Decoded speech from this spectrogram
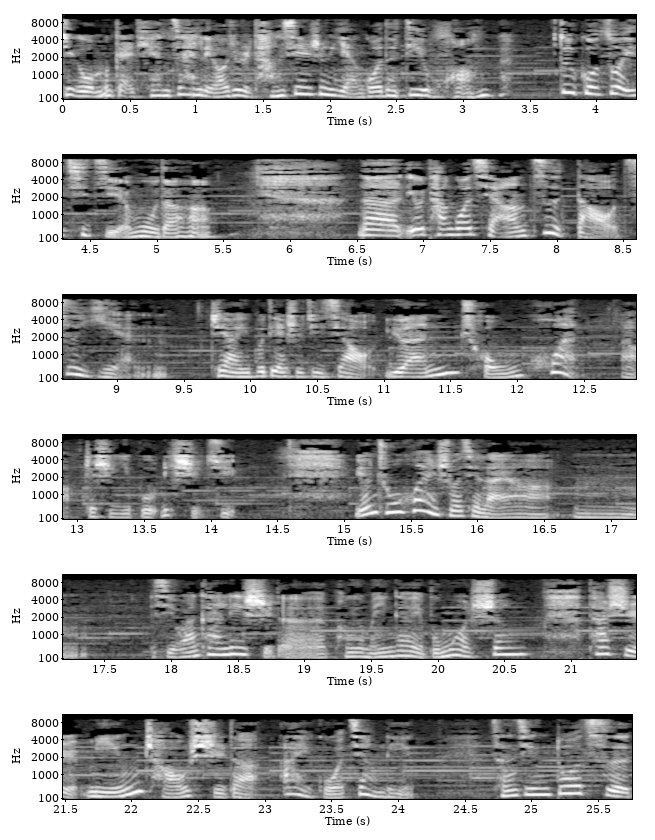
这个我们改天再聊。就是唐先生演过的帝王，都够做一期节目的哈。那由唐国强自导自演这样一部电视剧叫《袁崇焕》啊，这是一部历史剧。袁崇焕说起来啊，嗯，喜欢看历史的朋友们应该也不陌生，他是明朝时的爱国将领。曾经多次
